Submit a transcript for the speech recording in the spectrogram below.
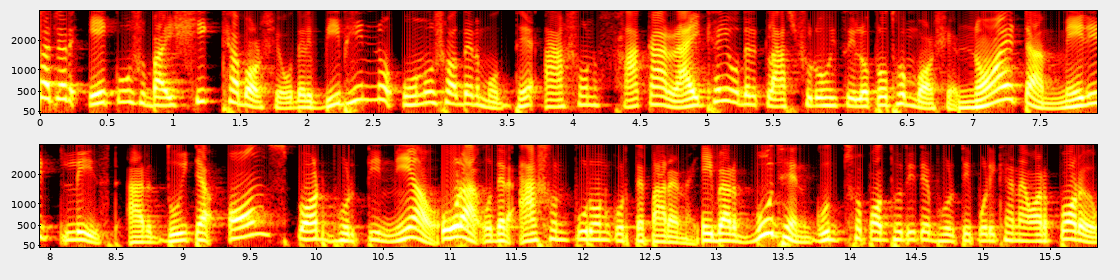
হাজার একুশ বাইশ শিক্ষাবর্ষে ওদের বিভিন্ন অনুষদের মধ্যে আসন ফাঁকা রাইখাই ওদের ক্লাস শুরু হয়েছিল প্রথম বর্ষে নয়টা মেরিট লিস্ট আর দুইটা অন স্পট ভর্তি নিয়েও ওরা ওদের আসন পূরণ করতে পারে না এবার বুঝেন গুচ্ছ পদ্ধতিতে ভর্তি পরীক্ষা নেওয়ার পরেও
